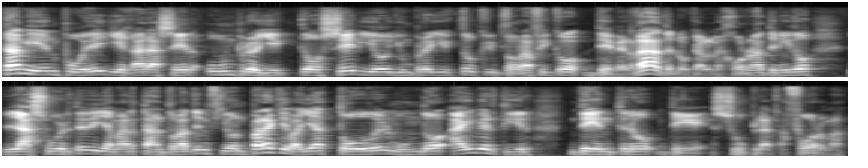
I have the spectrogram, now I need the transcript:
también puede llegar a ser un proyecto serio y un proyecto criptográfico de verdad, lo que a lo mejor no ha tenido la suerte de llamar tanto la atención para que vaya todo el mundo a invertir dentro de su plataforma.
